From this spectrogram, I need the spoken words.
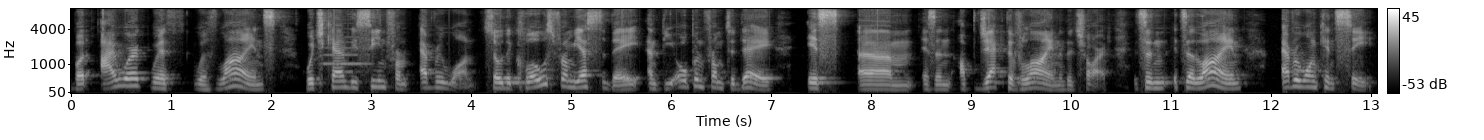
but I work with, with lines which can be seen from everyone. So the close from yesterday and the open from today is um, is an objective line in the chart. It's an it's a line everyone can see.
